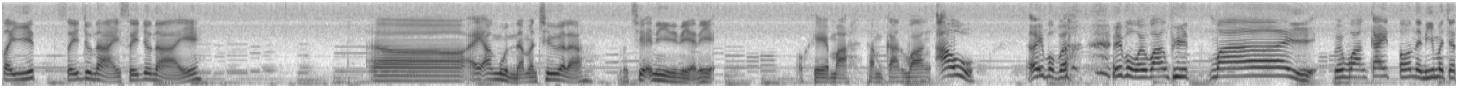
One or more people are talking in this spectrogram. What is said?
ซีดซีดอยู่ไหนซีดอยู่ไหนเอ่อไอองุ่นนะมันชื่ออะไรวมันชื่อไอ้นี่นี่นี่โอเคมาทำการวางเอ้าเอ้ยผมไปเอ้ยผมไปวางผิดไม่ไปวางใกล้ต้นอันนี้มันจะ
